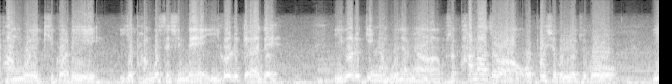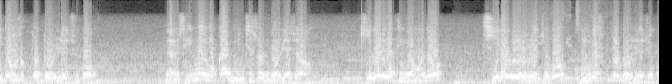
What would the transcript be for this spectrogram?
방고의 귀걸이, 이게 방고셋인데, 이거를 껴야 돼. 이거를 끼면 뭐냐면, 우선 타마저 5%씩 올려주고, 이동 속도도 올려주고, 그 다음에 생명력과 민첩성도 올려줘. 귀걸이 같은 경우도 지력을 올려주고 공격 속도도 올려주고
